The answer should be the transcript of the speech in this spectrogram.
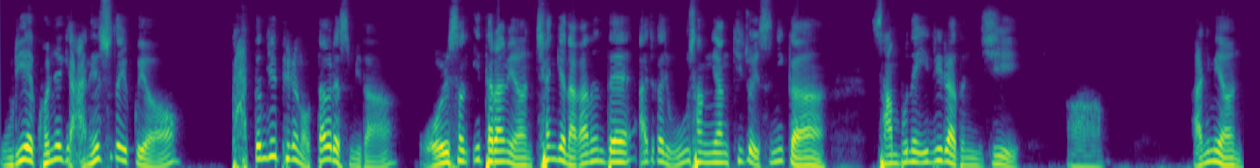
우리의 권역이 아닐 수도 있고요. 다 던질 필요는 없다 그랬습니다. 5일선 이탈하면 챙겨 나가는데 아직까지 우상향 기조 있으니까 3분의 1이라든지 어, 아니면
